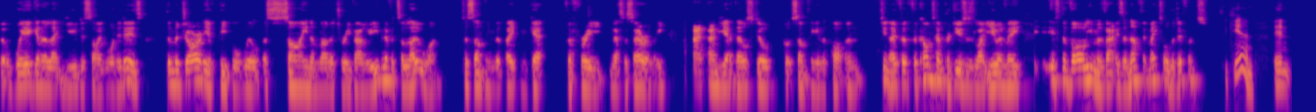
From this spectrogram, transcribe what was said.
but we're going to let you decide what it is, the majority of people will assign a monetary value, even if it's a low one, to something that they can get for free necessarily. And, and yet they'll still put something in the pot. And, you know, for, for content producers like you and me, if the volume of that is enough, it makes all the difference. It can. And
